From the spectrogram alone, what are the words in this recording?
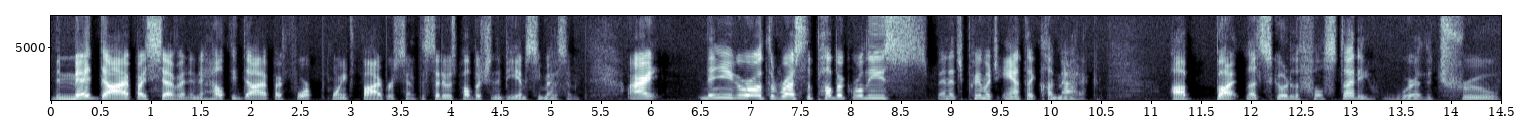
the Med diet by 7 and a healthy diet by 4.5%. The study was published in the BMC Medicine. All right, then you go with the rest of the public release, and it's pretty much anticlimactic. Uh, but let's go to the full study where the true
